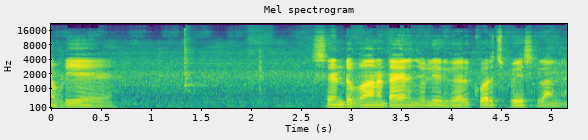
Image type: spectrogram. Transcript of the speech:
அப்படியே சென்ட் பதினெட்டாயிரம் சொல்லியிருக்காரு. குறைச்சி பேசிக்கலாங்க.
